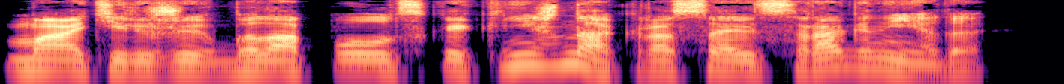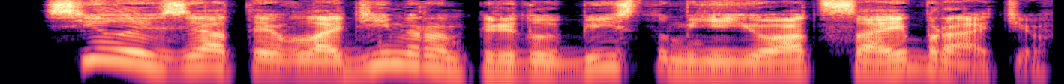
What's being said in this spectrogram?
Матерью же их была полоцкая княжна, красавица Рогнеда, силой взятая Владимиром перед убийством ее отца и братьев.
